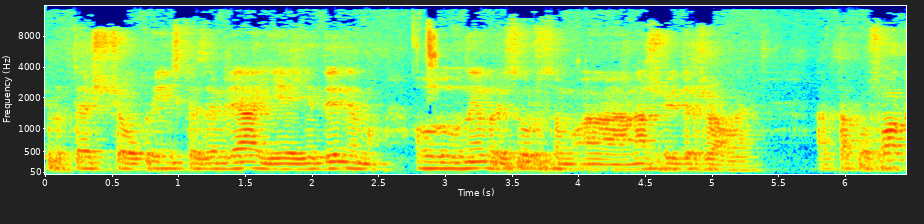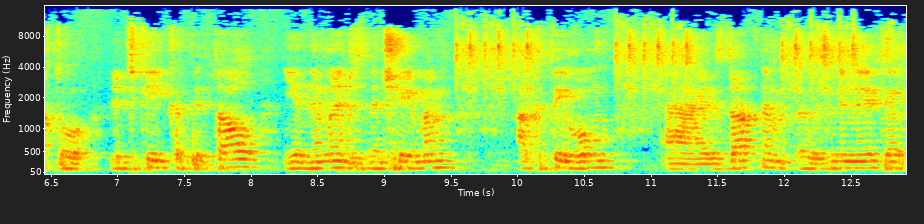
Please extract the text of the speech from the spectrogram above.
Про те, що українська земля є єдиним головним ресурсом нашої держави. Та по факту людський капітал є не менш значимим активом, е, здатним змінити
